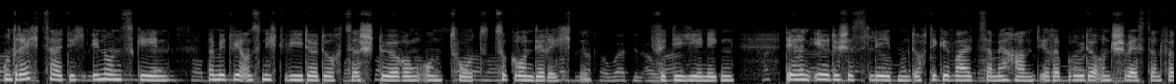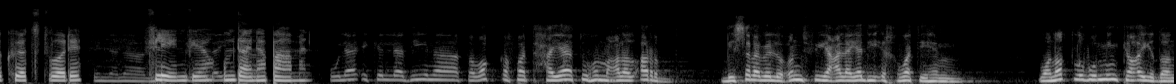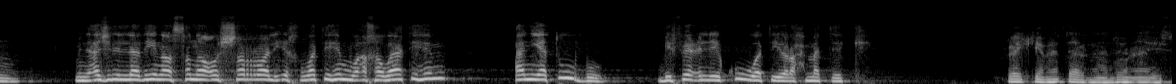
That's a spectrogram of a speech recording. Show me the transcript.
und rechtzeitig in uns gehen, damit wir uns nicht wieder durch Zerstörung und Tod zugrunde richten. Für diejenigen, deren irdisches Leben durch die gewaltsame Hand ihrer Brüder und Schwestern verkürzt wurde, flehen wir um dein Erbarmen. بسبب العنف على يد إخوتهم ونطلب منك أيضا من أجل الذين صنعوا الشر لإخوتهم وأخواتهم أن يتوبوا بفعل قوة رحمتك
